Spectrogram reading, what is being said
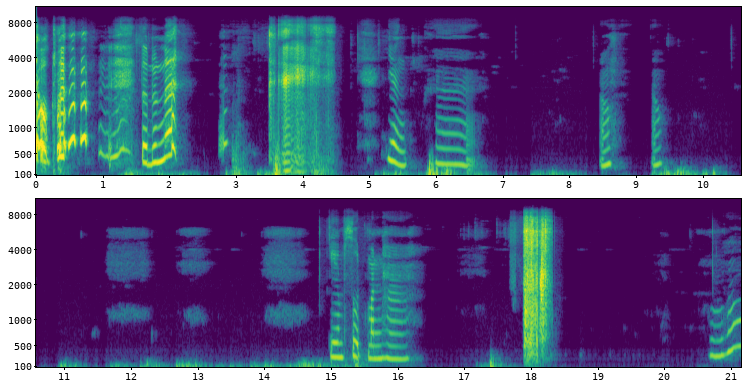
ตกเลยแต่ดูนะ อย่างฮ่าเอาเอาเกมสุดมันฮาอื้อหือ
